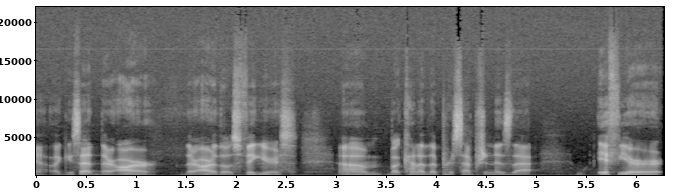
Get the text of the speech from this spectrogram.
yeah, like you said, there are there are those figures. Um, but kind of the perception is that if you're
